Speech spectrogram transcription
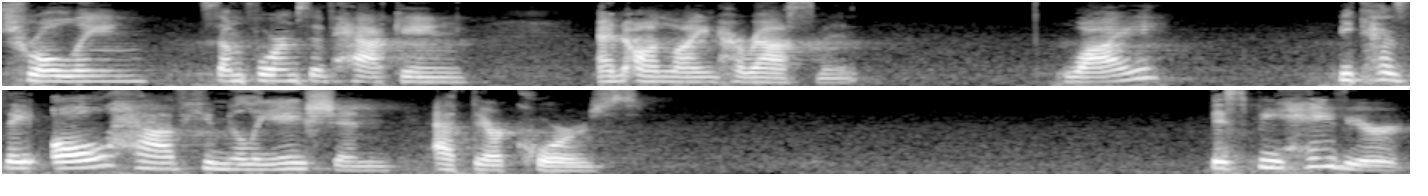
trolling, some forms of hacking, and online harassment. Why? Because they all have humiliation at their cores. This behavior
